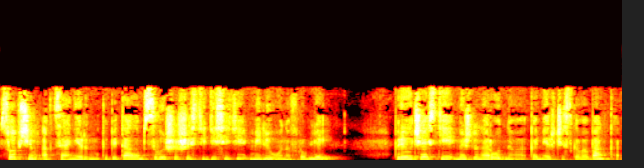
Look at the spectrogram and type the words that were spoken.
с общим акционерным капиталом свыше 60 миллионов рублей. При участии Международного коммерческого банка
